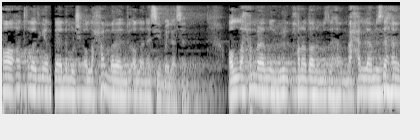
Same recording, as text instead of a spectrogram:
toat qiladiganlardan bo'lishga alloh hammalarimizga alloh nasib aylasin. Alloh hammalarimizni xonadonimizda ham mahallamizda ham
